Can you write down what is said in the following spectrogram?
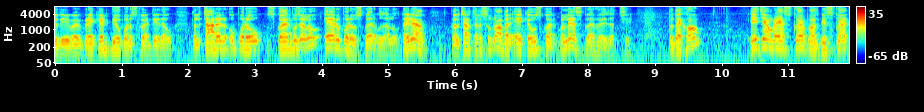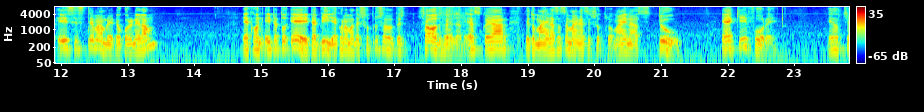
যদি এইভাবে ব্র্যাকেট দিয়ে উপরে স্কোয়ার দিয়ে দাও, তাহলে চারের উপরেও স্কোয়ার বোঝালো, এর উপরেও স্কোয়ার বোঝালো, তাই না? তাহলে চার, চারে ষোলো, আবার একেও স্কোয়ার করলে স্কোয়ার হয়ে যাচ্ছে। তো দেখো এই যে আমরা স্কোয়ার প্লাস বি স্কোয়ার, এই সিস্টেমে আমরা এটা করে নিলাম। এখন এটা তো এ এটা বি এখন আমাদের সূত্র সাজাতে সহজ হয়ে যাবে। এ স্কোয়ার, যেহেতু মাইনাস আছে মাইনাসের সূত্র। মাইনাস টু এ কি? ফোর এ এ হচ্ছে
